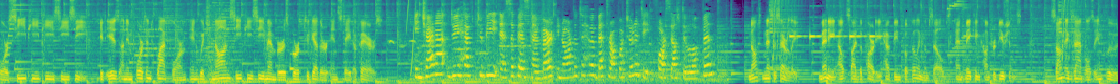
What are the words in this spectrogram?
or CPPCC. It is an important platform in which non CPC members work together in state affairs. In China, do you have to be a CPC member in order to have a better opportunity for self-development? Not necessarily. Many outside the party have been fulfilling themselves and making contributions. Some examples include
